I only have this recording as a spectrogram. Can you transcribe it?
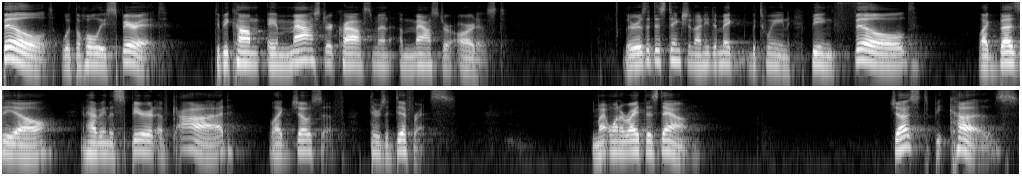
filled with the Holy Spirit to become a master craftsman, a master artist. There is a distinction I need to make between being filled like Bezalel and having the Spirit of God like Joseph. There's a difference. You might want to write this down. Just because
